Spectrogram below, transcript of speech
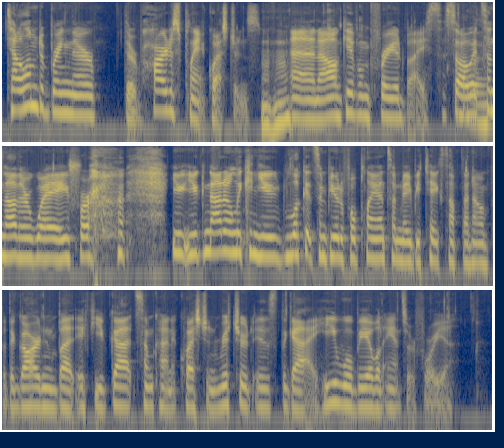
"Tell them to bring their." Their hardest plant questions, mm-hmm. and I'll give them free advice. So okay. it's another way for you, you. Not only can you look at some beautiful plants and maybe take something home for the garden, but if you've got some kind of question, Richard is the guy. He will be able to answer for you.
